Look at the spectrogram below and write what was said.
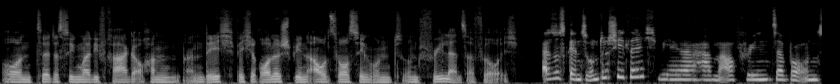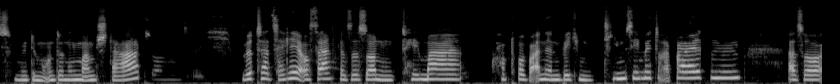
Und äh, deswegen mal die Frage auch an, an dich, welche Rolle spielen Outsourcing und, und Freelancer für euch? Also es ist ganz unterschiedlich. Wir haben auch Freelancer bei uns mit dem Unternehmen am Start. Und ich würde tatsächlich auch sagen, das ist so ein Thema, kommt drauf an, in welchem Team sie mitarbeiten also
